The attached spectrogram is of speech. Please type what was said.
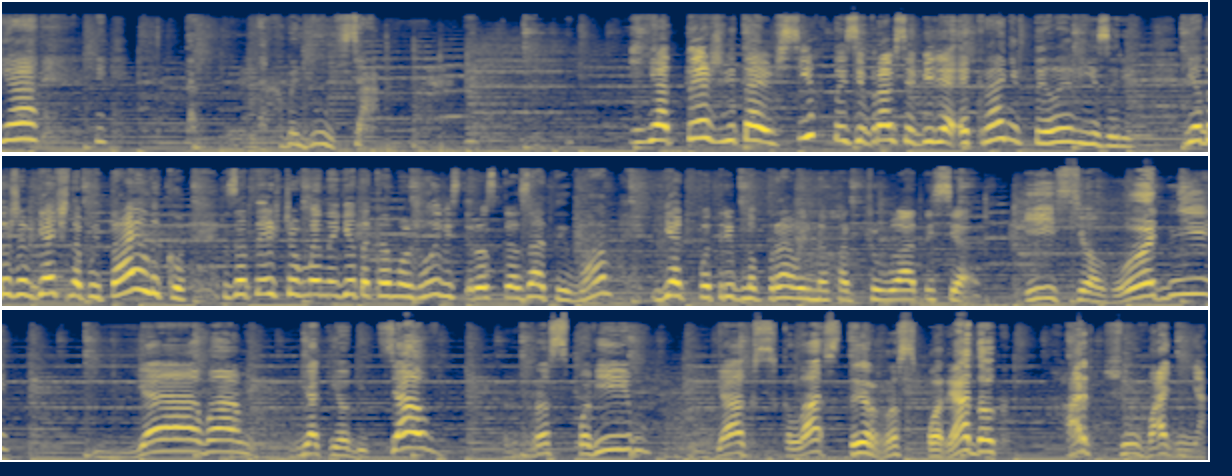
Я. Не хвилюйся. Я теж вітаю всіх, хто зібрався біля екранів телевізорів. Я дуже вдячна питайлику за те, що в мене є така можливість розказати вам, як потрібно правильно харчуватися. І сьогодні я вам, як і обіцяв, розповім, як скласти розпорядок харчування.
